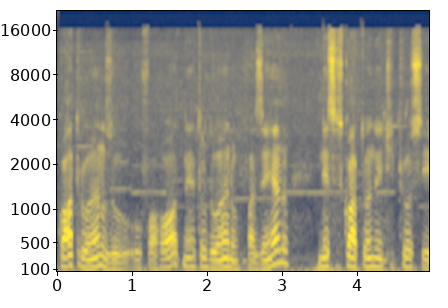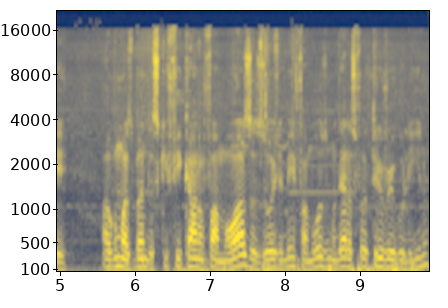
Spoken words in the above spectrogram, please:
quatro anos o, o forró, né, todo ano fazendo. Nesses quatro anos a gente trouxe algumas bandas que ficaram famosas, hoje bem famoso, uma delas foi o Trio Virgulino,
